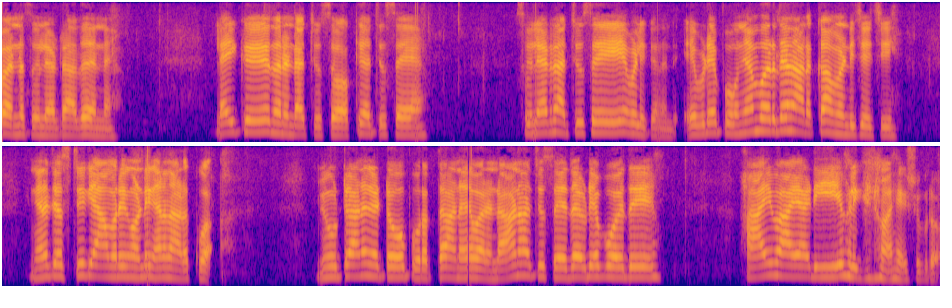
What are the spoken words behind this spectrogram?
പറഞ്ഞ സുലേട്ടൻ അത് തന്നെ. ലൈക്ക് എന്ന് പറയണ്ട അച്ചൂസ്. ഓക്കെ അച്ചൂസേ. സുലേട്ടൻ അച്ചൂസേ വിളിക്കുന്നുണ്ട്. എവിടെ പോകും? ഞാൻ വെറുതെ നടക്കാൻ വേണ്ടി ചേച്ചി. ഇങ്ങനെ ജസ്റ്റ് ക്യാമറയും കൊണ്ട് ഇങ്ങനെ നടക്കുക മ്യൂട്ടാണ് കേട്ടോ പുറത്താണ് വരണ്ട ആണോ അച്ചൂസേ? ഇത് എവിടെയാണ് പോയത്? ഹായ് വായാടി. വിളിക്കണ മഹേഷ് ബ്രോ.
